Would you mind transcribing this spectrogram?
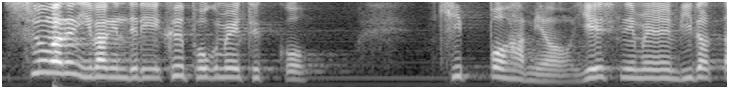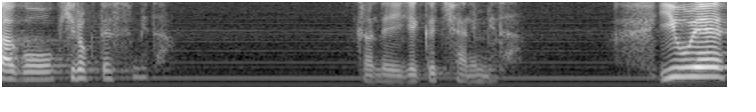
수많은 이방인들이 그 복음을 듣고 기뻐하며 예수님을 믿었다고 기록됐습니다. 그런데 이게 끝이 아닙니다. 이후에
